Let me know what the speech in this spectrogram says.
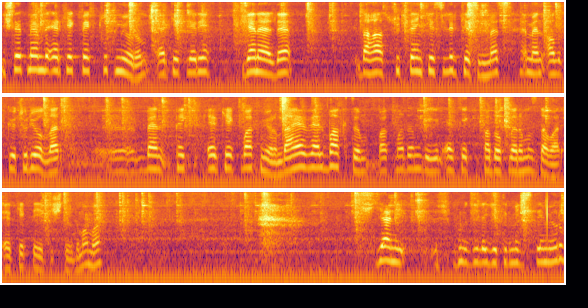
İşletmemde erkek pek tutmuyorum. Erkekleri genelde daha sütten kesilir kesilmez hemen alıp götürüyorlar. Ee, Ben pek erkek bakmıyorum. Daha evvel baktım. Bakmadım değil. Erkek padoklarımız da var. Erkek de yetiştirdim ama yani bunu dile getirmek istemiyorum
